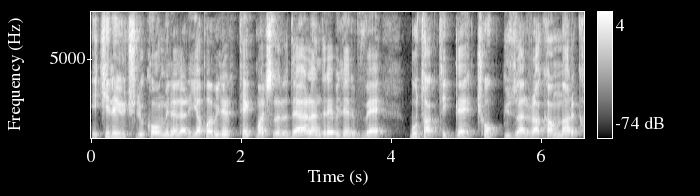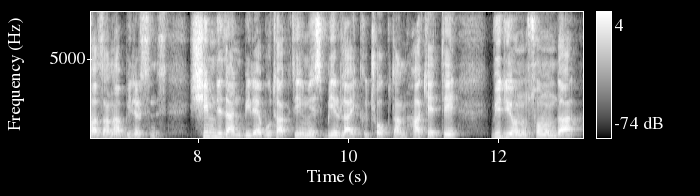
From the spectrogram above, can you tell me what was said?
ikili üçlü kombineler yapabilir, tek maçları değerlendirebilir ve bu taktikle çok güzel rakamlar kazanabilirsiniz. Şimdiden bile bu taktiğimiz bir like'ı çoktan hak etti. Videonun sonunda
